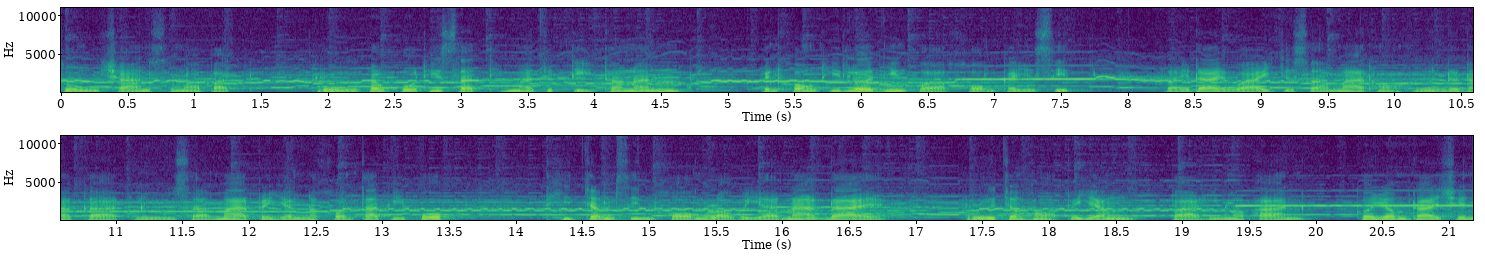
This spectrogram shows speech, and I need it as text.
ทรงฌานสมาบัติ หรือพระโพธิสัตว์ที่มาจุติเท่านั้น เป็นของที่เลิศยิ่งกว่าของกายสิทธิ์ใครได้ไว้จะสามารถเหาะเหินเดินอากาศ หรือสามารถไปยังนครใต้พิภพที่จำศีลของเหล่าพญานาคได้ หรือจะเหาะไปยังป่าหิมพานก็ย่อมได้เช่น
